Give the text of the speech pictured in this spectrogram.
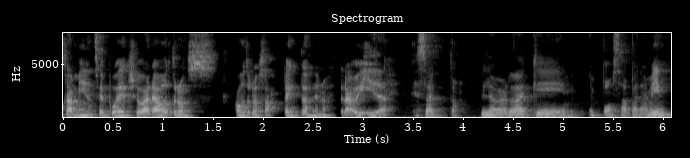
también se puede llevar a otros, a otros aspectos de nuestra vida. Exacto. La verdad que, o sea, para mí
